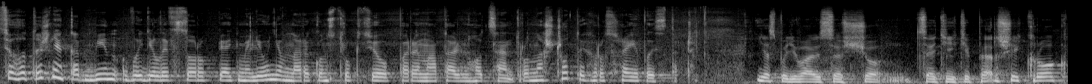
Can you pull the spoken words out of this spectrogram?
Цього тижня Кабмін виділив 45 мільйонів на реконструкцію перинатального центру. На що тих грошей вистачить? Я сподіваюся, що це тільки перший крок,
